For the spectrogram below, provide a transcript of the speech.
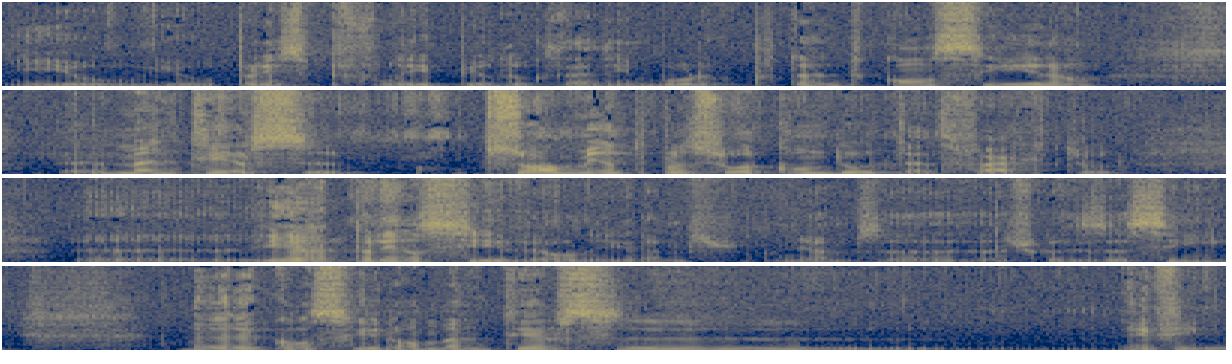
e o, e o príncipe Filipe e o duque de Edimburgo, portanto, conseguiram eh, manter-se, pessoalmente, pela sua conduta, de facto, uh, irrepreensível, digamos, ponhamos as coisas assim, uh, conseguiram manter-se enfim,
